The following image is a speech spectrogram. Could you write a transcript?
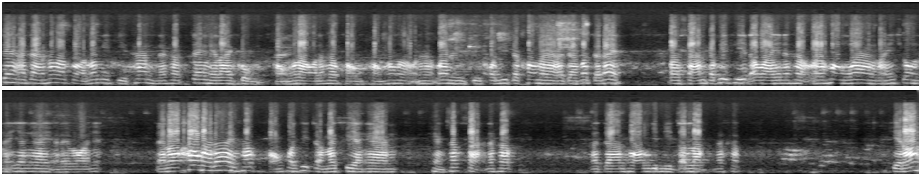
แจ้งอาจารย์เข้ามาก่อนว่ามีกี่ท่านนะครับ แจ้งในไลน์กลุ่มของเรานะครับ ของของห้องเรานะครับ ว่ามีกี่คนที่จะเข้ามาอาจารย์ก็จะได้ ประสานกับพี่พีทเอาไว้นะครับ ว่าห้องว่างไหมช่วงไหนยังไงอะไรประมาณเนี้ยแต่เราเข้ามาได้ครับของคนที่จะมาเคลียร์งานแข่งทักษะนะครับ อาจารย์พร้อมยินดีต้อนรับนะครับโอเคเนาะ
